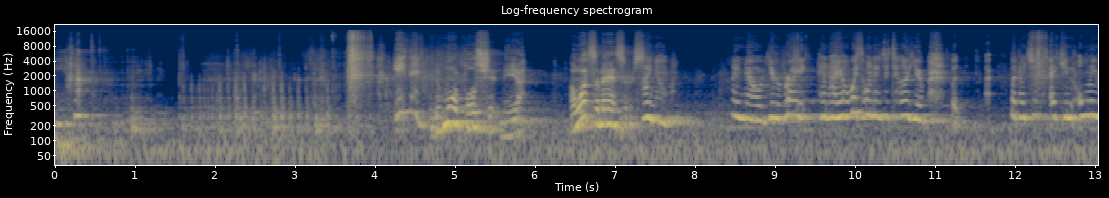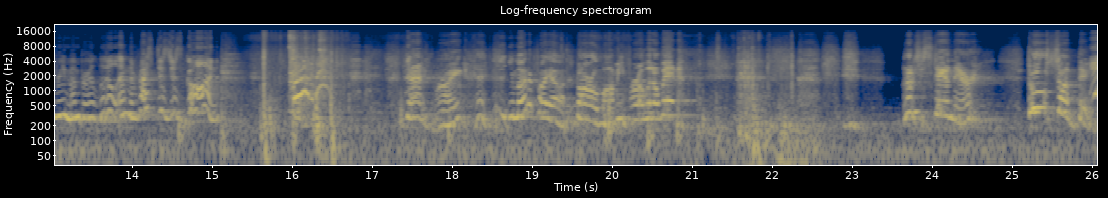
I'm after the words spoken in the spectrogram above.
Ethan? Ethan! No more bullshit, Mia. I want some answers. I know. I know, you're right, and I always wanted to tell you, but but I just I can only remember a little and the rest is just gone. Daddy, right? You mind if I uh, borrow mommy for a little bit? Why don't you stand there? Do something!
